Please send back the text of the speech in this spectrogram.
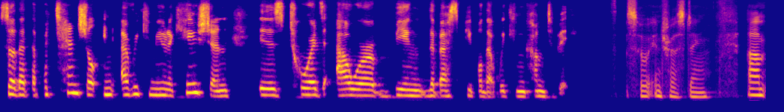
so that the potential in every communication is towards our being the best people that we can come to be. So interesting. Um,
